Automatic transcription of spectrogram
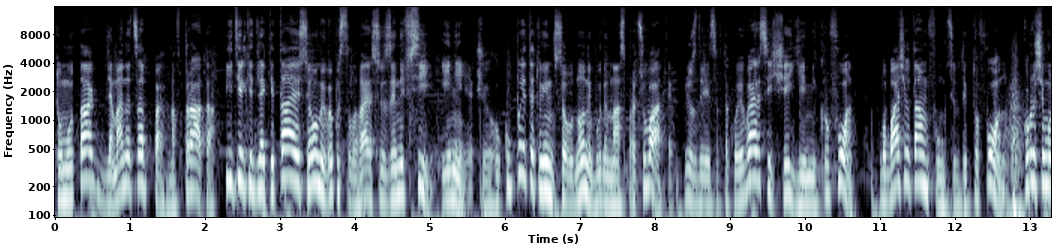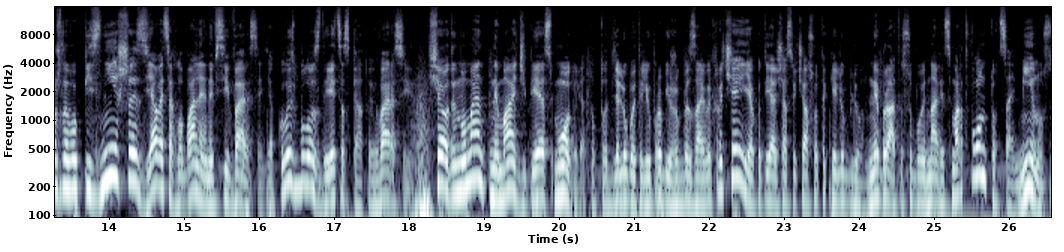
Тому так, для мене це певна втрата. І тільки для Китаю Xiaomi випустили версію з NFC. І ні, якщо його купити, то він все одно не буде в нас працювати. Плюс, здається, в такої версії ще є мікрофон. Бо бачив там функцію диктофону. Коротше, можливо, пізніше з'явиться глобальна NFC версія, як колись було, здається, з п'ятою версією. Ще один момент: немає GPS модуля, тобто для любителів пробіжок без зайвих речей, як от я час від часу таки люблю, не брати з собою навіть смартфон, то це мінус.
